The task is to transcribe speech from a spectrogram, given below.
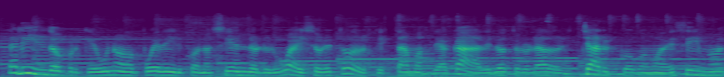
Está lindo porque uno puede ir conociendo el Uruguay, sobre todo los que estamos de acá, del otro lado del charco, como decimos.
